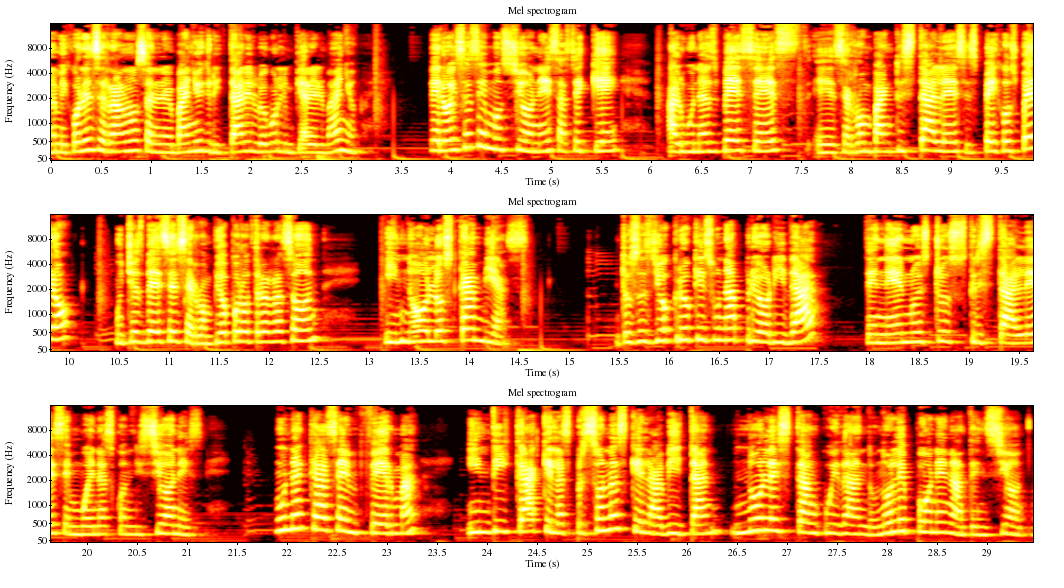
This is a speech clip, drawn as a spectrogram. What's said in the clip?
A lo mejor encerrarnos en el baño y gritar y luego limpiar el baño. Pero esas emociones hacen que algunas veces eh, se rompan cristales, espejos, pero Muchas veces se rompió por otra razón y no los cambias. Entonces yo creo que es una prioridad tener nuestros cristales en buenas condiciones. Una casa enferma indica que las personas que la habitan no la están cuidando, no le ponen atención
